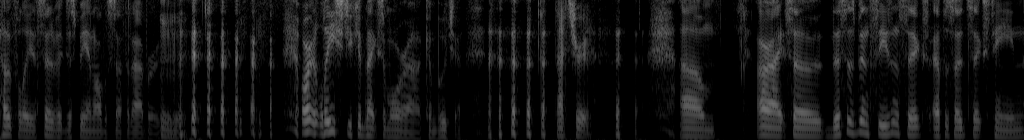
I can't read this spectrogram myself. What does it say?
hopefully instead of it just being all the stuff that I brewed, Mhm. or at least you could make some more uh, kombucha. That's true. Um, all right, so this has been season six, episode sixteen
